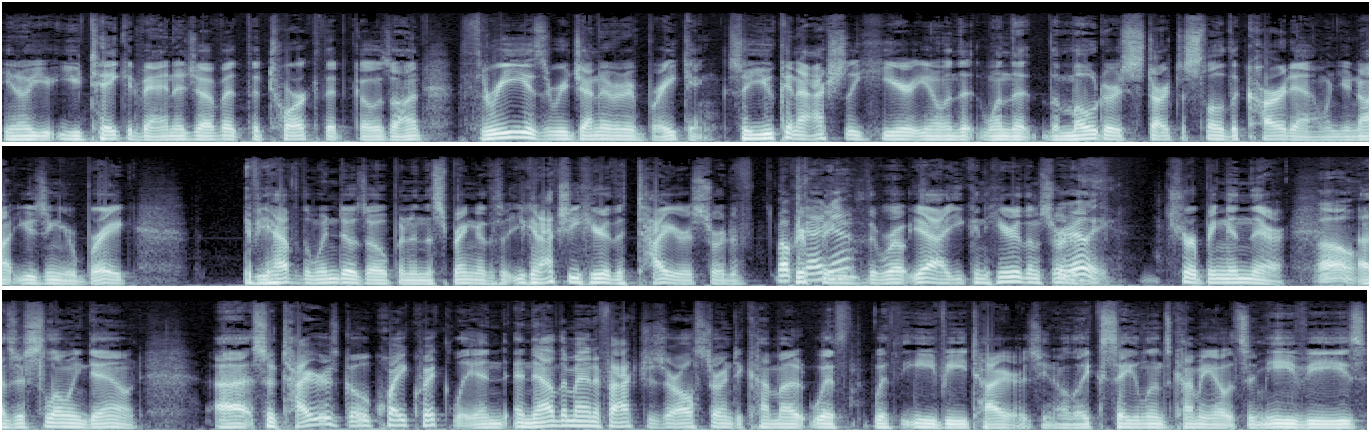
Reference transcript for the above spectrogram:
You know, you, you take advantage of it, the torque that goes on. Three is the regenerative braking, so you can actually hear. You know, when the when the, the motors start to slow the car down when you're not using your brake. If you have the windows open in the spring, or the, you can actually hear the tires sort of Oh, gripping the road. Yeah, you can hear them sort Really? of chirping in there Oh. as they're slowing down. Uh, so tires go quite quickly, and, and now the manufacturers are all starting to come out with with EV tires. You know, like Salen's coming out with some EVs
